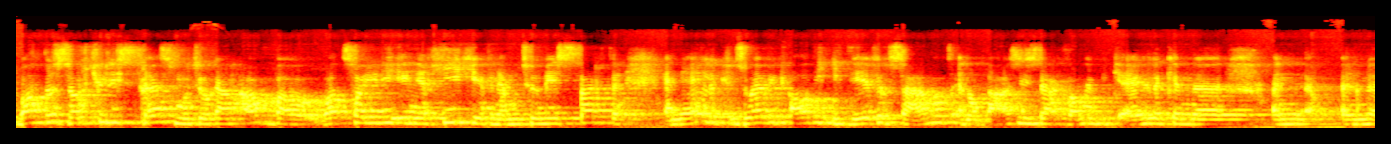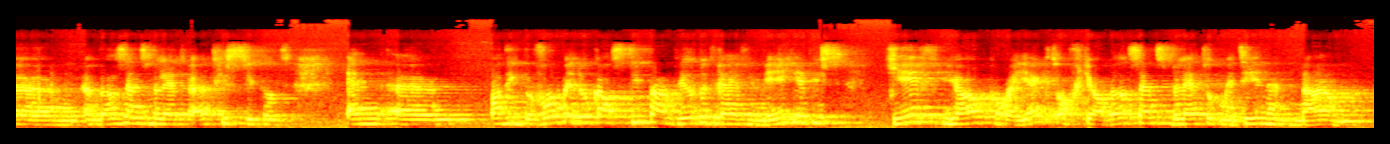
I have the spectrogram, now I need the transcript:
wat bezorgt jullie stress? Moeten we gaan afbouwen? Wat zou jullie energie geven? Daar moeten we mee starten. En eigenlijk, zo heb ik al die ideeën verzameld. En op basis daarvan heb ik eigenlijk een, eh, een, een, een welzijnsbeleid uitgestippeld. En wat ik bijvoorbeeld ook als tip aan veel bedrijven meegeef, is geef jouw project of jouw welzijnsbeleid ook meteen een naam.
